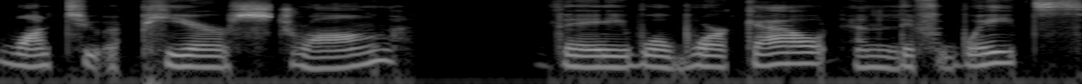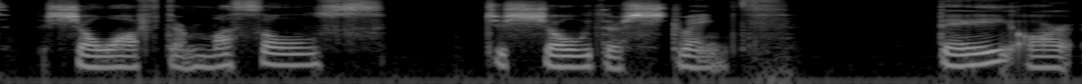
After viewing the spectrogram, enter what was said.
want to appear strong. They will work out and lift weights, show off their muscles to show their strength. They are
